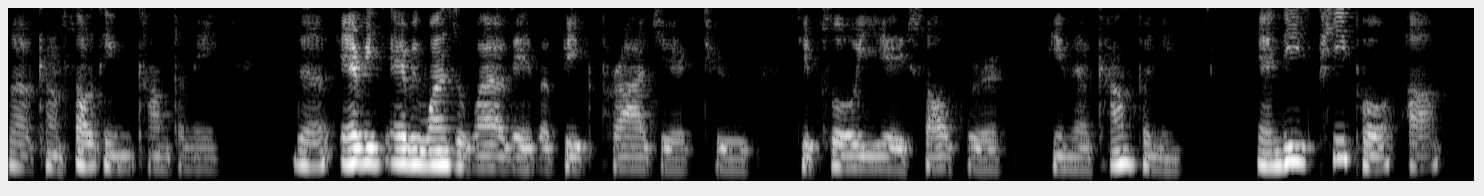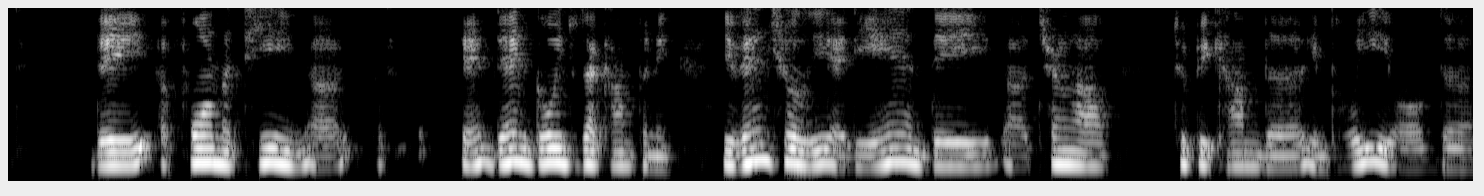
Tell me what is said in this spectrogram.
uh, consulting company, the every every once in a while they have a big project to deploy a software in a company, and these people uh, they form a team, uh, then then go into that company. Eventually at the end they uh, turn out to become the employee of the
